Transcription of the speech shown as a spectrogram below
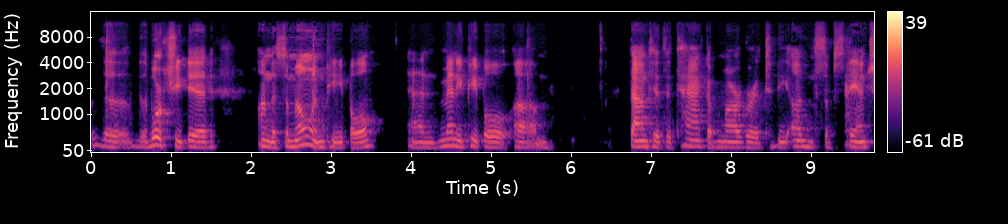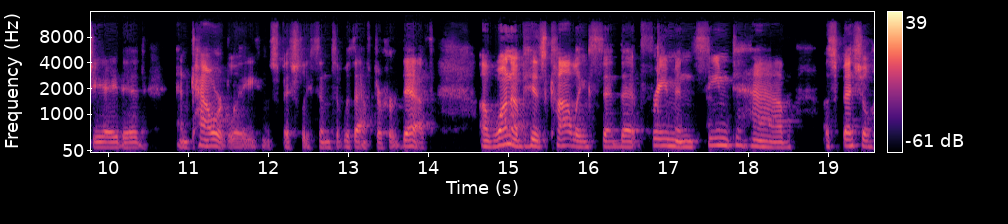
the, the work she did on the Samoan people, and many people um, found his attack of Margaret to be unsubstantiated and cowardly, especially since it was after her death. Uh, one of his colleagues said that Freeman seemed to have a special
